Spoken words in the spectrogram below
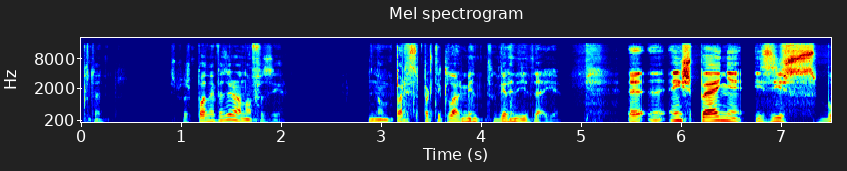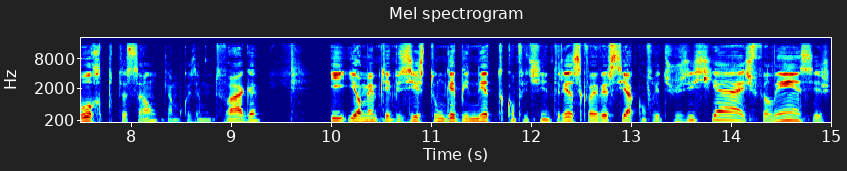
Portanto, pessoas podem fazer ou não fazer. Não me parece particularmente grande ideia. Uh, em Espanha existe boa reputação, que é uma coisa muito vaga, e, e, ao mesmo tempo existe um gabinete de conflitos de interesse que vai ver se há conflitos judiciais, falências,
